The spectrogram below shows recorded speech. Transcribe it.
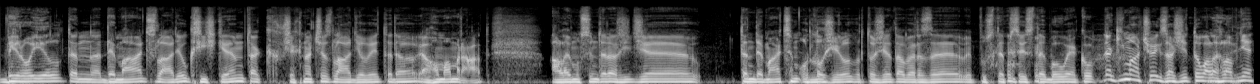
vyrojil ten demáč s Láďou Křížkem, tak všechna čest Láďovi, teda já ho mám rád, ale musím teda říct, že ten demáč jsem odložil, protože ta verze vypuste psy s tebou, jako, jaký má člověk zažitou, ale hlavně,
